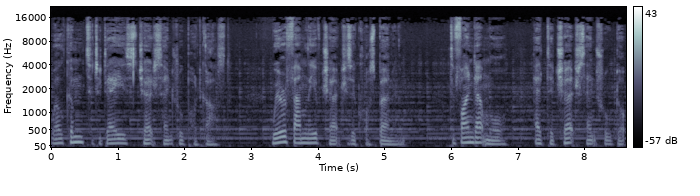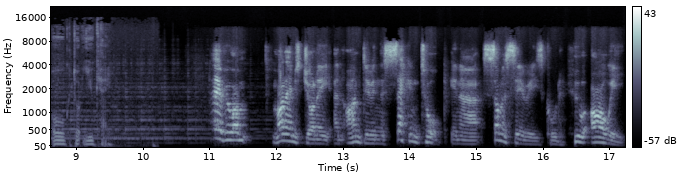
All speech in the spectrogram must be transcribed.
Welcome to today's Church Central podcast. We're a family of churches across Birmingham. To find out more, head to churchcentral.org.uk. Hey everyone, my name's Johnny, and I'm doing the second talk in our summer series called Who Are We?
